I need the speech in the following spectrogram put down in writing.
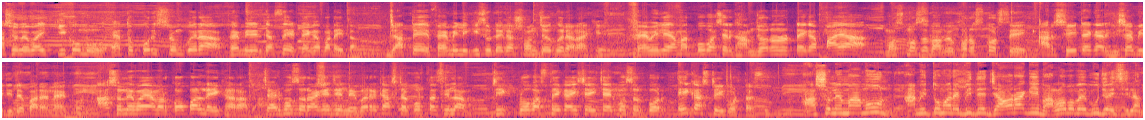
আসলে ভাই, কি কমু? এত পরিশ্রম কইরা ফ্যামিলির কাছে টাকা পাঠাইতাম। যাতে ফ্যামিলি কিছু টাকা সঞ্চয় করে রাখে। ফ্যামিলি আমার প্রবাসের ঘাম ঝরানোর টাকা পায়া মসমসে ভাবে খরচ করছে আর সেই টাকার হিসাবই দিতে পারে না এখন। আসলে ভাই, আমার কপালটাই খারাপ। চার বছর আগে যে লেবারের কাজটা করতেছিলাম, ঠিক প্রবাস থেকে আইসা এই চার বছর পর এই কাজটাই করতেছি। আসলে মামুন, আমি তোমার বিদেশ যাওয়ার আগেই ভালোভাবে বুঝাইছিলাম।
